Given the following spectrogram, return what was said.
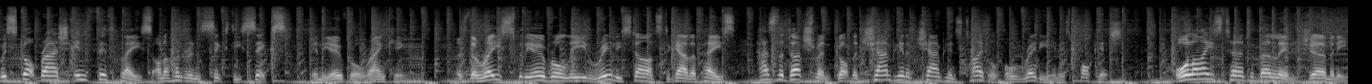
with Scott Brash in 5th place on 166 in the overall ranking. As the race for the overall lead really starts to gather pace, has the Dutchman got the Champion of Champions title already in his pocket? All eyes turn to Berlin, Germany,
